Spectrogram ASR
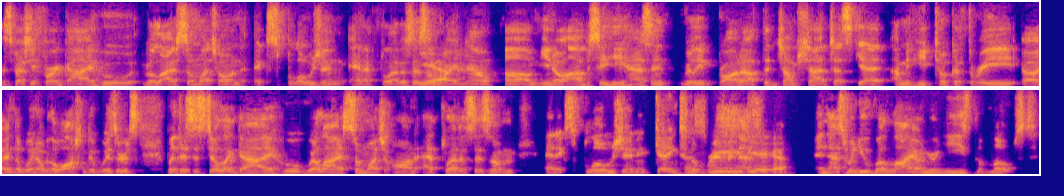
especially for a guy who relies so much on explosion and athleticism yeah. right now um you know obviously he hasn't really brought out the jump shot just yet i mean he took a three uh, in the win over the washington wizards but this is still a guy who relies so much on athleticism and explosion and getting to the rim and that's, yeah. and that's when you rely on your knees the most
